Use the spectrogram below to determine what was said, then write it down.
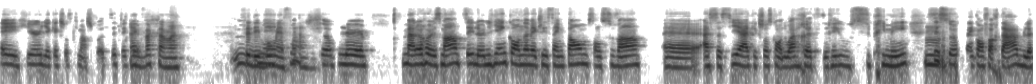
Hey, here, il y a quelque chose qui ne marche pas. Exactement. C'est des beaux messages. Le, malheureusement, le lien qu'on a avec les symptômes sont souvent euh, associé à quelque chose qu'on doit retirer ou supprimer. C'est hmm. sûr que c'est inconfortable.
